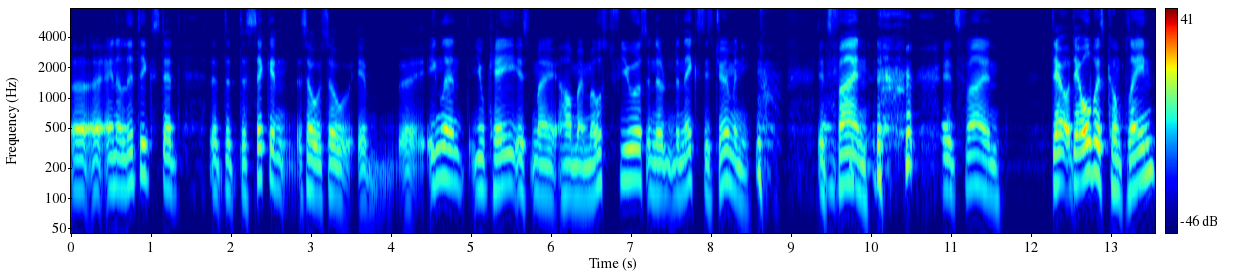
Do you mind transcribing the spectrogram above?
uh, uh, analytics that that the, the second so so uh, uh, England UK is my how my most viewers, and the the next is Germany. it's fine. it's fine. They they always complain.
